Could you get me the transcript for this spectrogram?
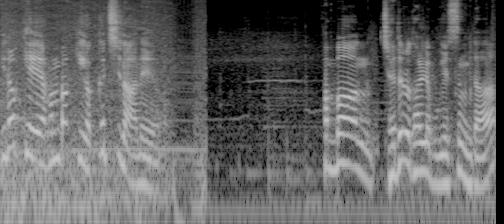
이렇게 한 바퀴가 끝이 나네요 한번 제대로 달려보겠습니다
